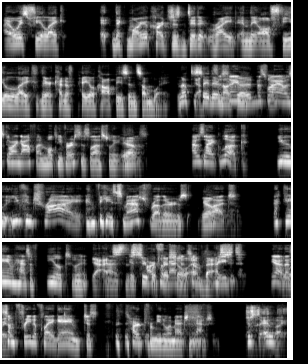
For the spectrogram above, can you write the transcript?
I always feel like it, like Mario Kart just did it right, and they all feel like they're kind of pale copies in some way. Not to Yeah. say they're the not same- good. That's why I was going off on MultiVersus last week. Yeah. I was like, look, you you can try and be Smash Brothers, Yeah. but that game has a feel to it. Yeah, that it's, hard to superficial imagine some at free- best. yeah, that's some free to play game. Just it's hard for me to imagine matching. just and But-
